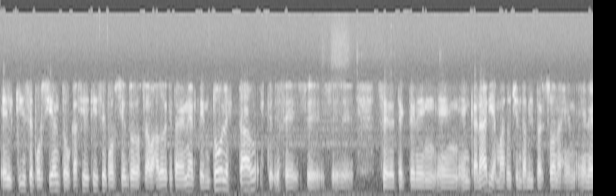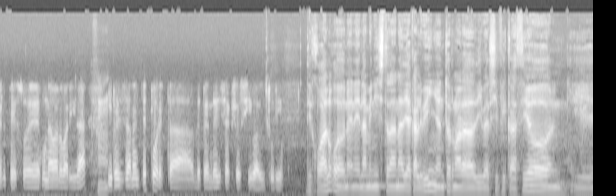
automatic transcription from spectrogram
el 15% o casi el 15% de los trabajadores que están en ERTE en todo el Estado este, se, se, detecten en, en, Canarias, más de 80.000 personas en, en, ERTE, eso es una barbaridad y precisamente es por esta dependencia excesiva del turismo. ¿Dijo algo en la ministra Nadia Calviño en torno a la diversificación y,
